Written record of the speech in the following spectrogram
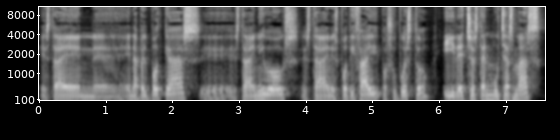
Está en, eh, en Apple Podcasts, eh, está en Evox, está en Spotify, por supuesto, y de hecho está en muchas más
